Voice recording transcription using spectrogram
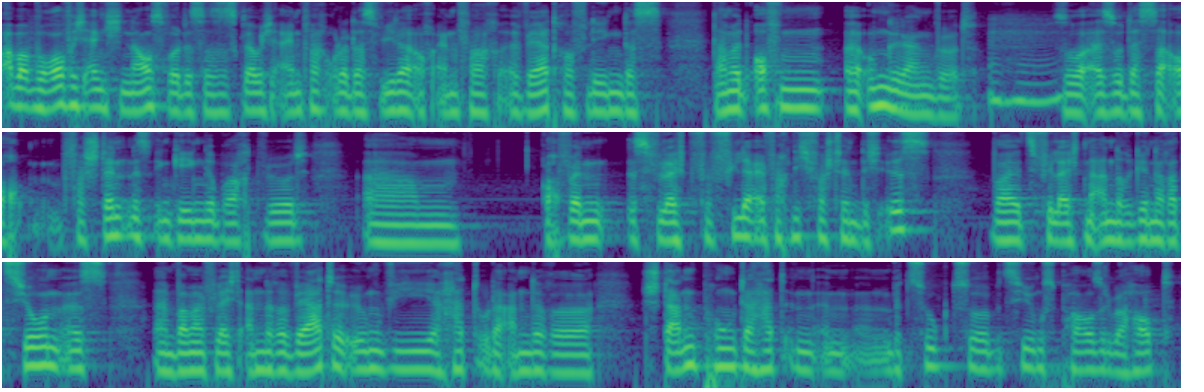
aber worauf ich eigentlich hinaus wollte, ist, dass es, glaube ich, einfach oder dass wir da auch einfach äh, Wert drauf legen, dass damit offen äh, umgegangen wird. Mhm. So, also, dass da auch Verständnis entgegengebracht wird, ähm, auch wenn es vielleicht für viele einfach nicht verständlich ist, weil es vielleicht eine andere Generation ist, ähm, weil man vielleicht andere Werte irgendwie hat oder andere Standpunkte hat in, in, in Bezug zur Beziehungspause überhaupt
